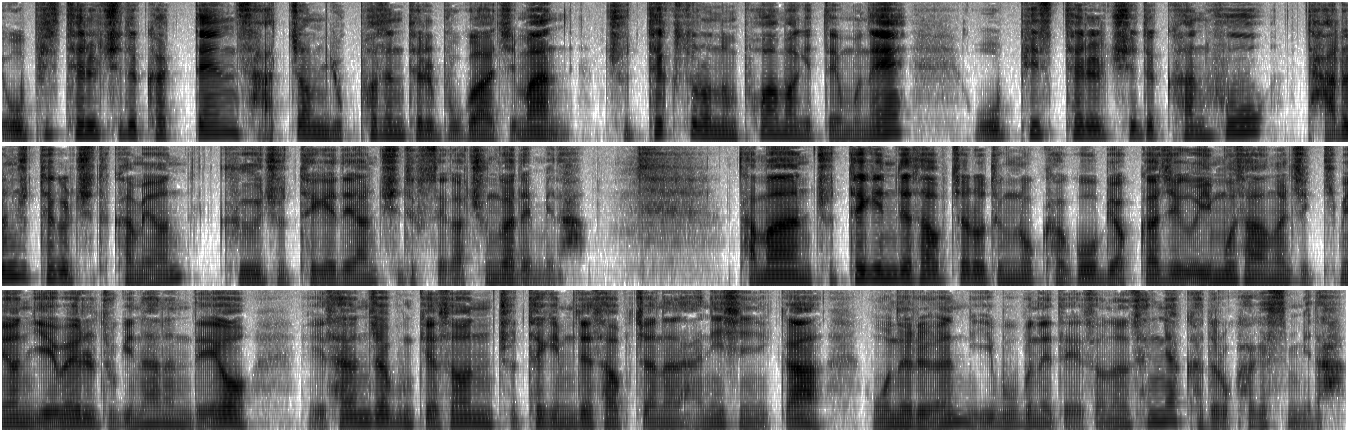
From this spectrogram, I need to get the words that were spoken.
오피스텔을 취득할 땐 4.6%를 부과하지만 주택수로는 포함하기 때문에 오피스텔을 취득한 후 다른 주택을 취득하면 그 주택에 대한 취득세가 중과됩니다. 다만 주택임대사업자로 등록하고 몇 가지 의무사항을 지키면 예외를 두긴 하는데요. 사연자분께서는 주택임대사업자는 아니시니까 오늘은 이 부분에 대해서는 생략하도록 하겠습니다.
